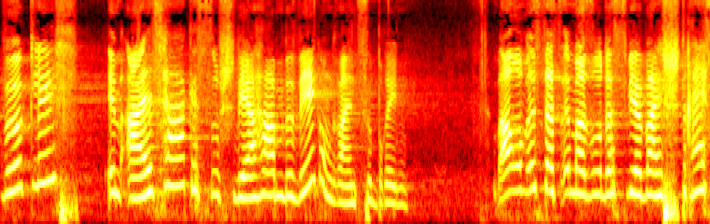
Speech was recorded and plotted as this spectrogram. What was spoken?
wirklich im Alltag es so schwer haben, Bewegung reinzubringen? Warum ist das immer so, dass wir bei Stress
